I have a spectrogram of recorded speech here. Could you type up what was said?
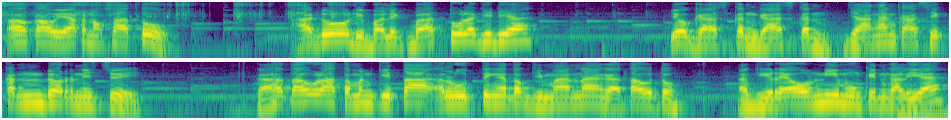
Oh kau ya kenok satu Aduh dibalik batu lagi dia Yuk gasken gasken Jangan kasih kendor nih cuy Gak tau lah temen kita looting atau gimana Gak tahu tuh Lagi reuni mungkin kali ya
